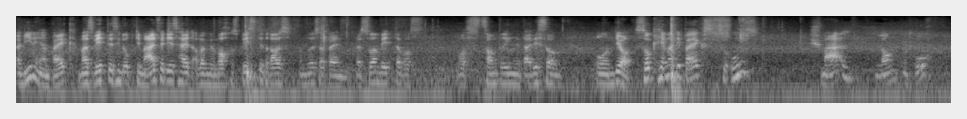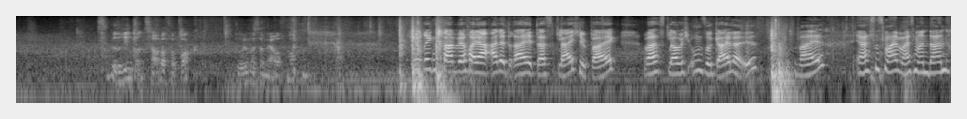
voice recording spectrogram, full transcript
Aline am Bike. Das Wetter ist nicht optimal für das heute, aber wir machen das Beste draus. Man muss auch bei, bei so einem Wetter was, was zusammenbringen, da ich sagen. Und ja, so kommen die Bikes zu uns schmal, lang und hoch. Sind da drin ganz sauber verpackt. Wollen wir es einmal aufmachen. Übrigens haben wir heuer alle drei das gleiche Bike, was glaube ich umso geiler ist, weil erstens mal weiß man dann,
